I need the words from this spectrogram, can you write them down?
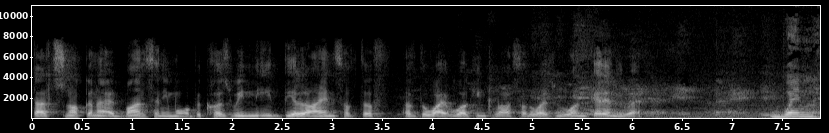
that's not going to advance anymore because we need the alliance of the of the white working class otherwise we won't get anywhere when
